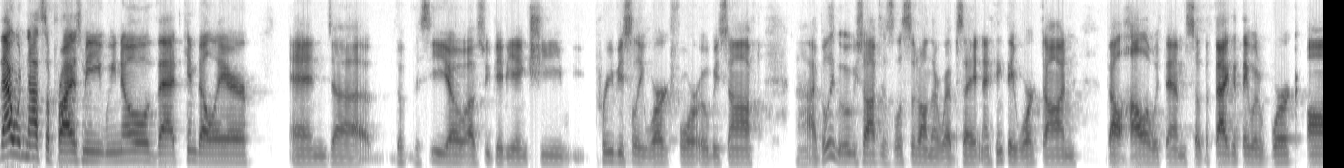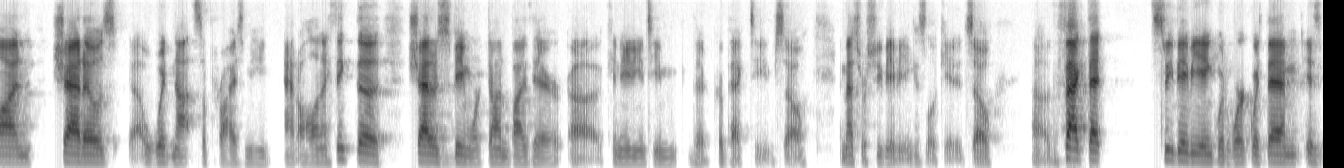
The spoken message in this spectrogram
that would not surprise me. We know that Kim Belair and uh, the, the, CEO of Sweet Baby Inc., she previously worked for Ubisoft. Uh, I believe Ubisoft is listed on their website, and I think they worked on Valhalla with them. So the fact that they would work on Shadows uh, would not surprise me at all. And I think the Shadows is being worked on by their uh, Canadian team, the Quebec team. So, and that's where Sweet Baby Inc. is located. So uh, the fact that Sweet Baby Inc. would work with them is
